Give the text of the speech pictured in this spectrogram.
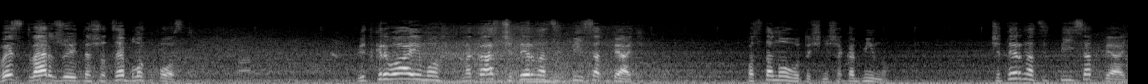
Ви стверджуєте, що це блокпост. Відкриваємо наказ 1455. Постанову, точніше, Кабміну. 1455.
